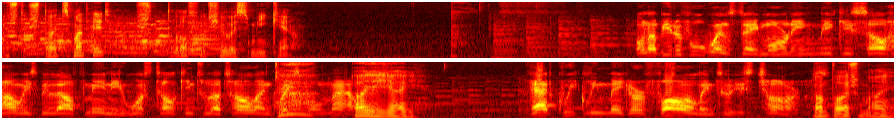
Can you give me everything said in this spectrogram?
Ну что ж, давайте смотреть, что случилось с Микки. On a beautiful Wednesday morning, Mickey saw how his beloved Minnie was talking to a tall and graceful mouse. Ай-яй-яй. That quickly made her fall into his charms. О боже мой.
